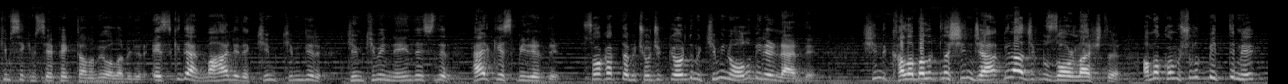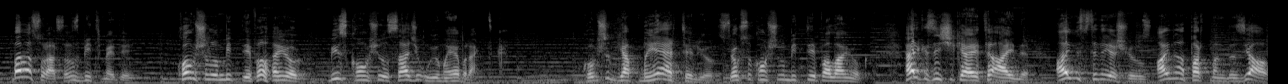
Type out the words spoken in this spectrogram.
Kimse kimseye pek tanımıyor olabilir. Eskiden mahallede kim kimdir, kim kimin neyindesidir herkes bilirdi. Sokakta bir çocuk gördü mü kimin oğlu bilirlerdi. Şimdi kalabalıklaşınca birazcık bu zorlaştı. Ama komşuluk bitti mi? Bana sorarsanız bitmedi. Komşuluğun bittiği falan yok. Biz komşuluğu sadece uyumaya bıraktık. Komşuluk yapmayı erteliyoruz. Yoksa komşunun bittiği falan yok. Herkesin şikayeti aynı. Aynı sitede yaşıyoruz. Aynı apartmandayız. Ya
